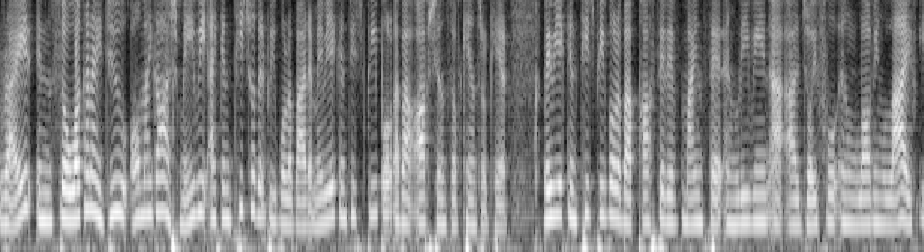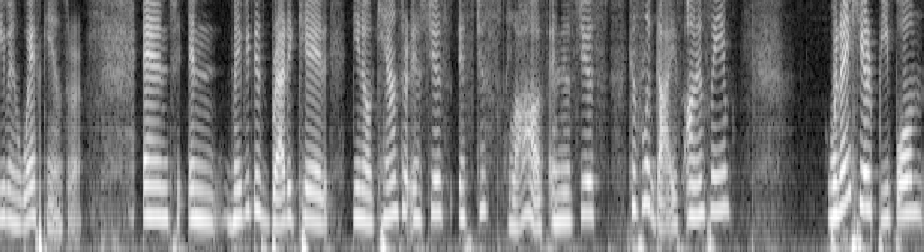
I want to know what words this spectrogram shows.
right? And so, what can I do? Oh my gosh, maybe I can teach other people about it. Maybe I can teach people about options of cancer care. Maybe I can teach people about positive mindset and living a, a joyful and loving life, even with cancer. And and maybe this bratty kid, you know, cancer is just it's just lost, and it's just because look, guys, honestly. When I hear people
